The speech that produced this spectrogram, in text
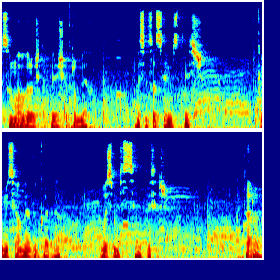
Сумма выручки, пересчет в рублях. 870 тысяч. Комиссионная Дуката. 87 тысяч. Второй.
